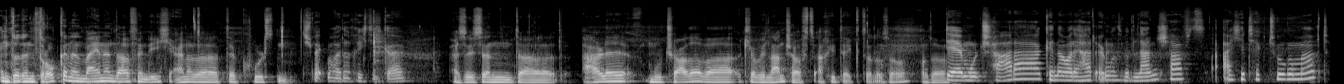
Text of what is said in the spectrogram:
Unter den trockenen Weinen da finde ich einer der, der coolsten. Schmeckt mir heute richtig geil. Also ist ein, der Ale Muchada war, glaube ich, Landschaftsarchitekt oder so. Oder? Der Muchada, genau, der hat irgendwas mit Landschaftsarchitektur gemacht.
